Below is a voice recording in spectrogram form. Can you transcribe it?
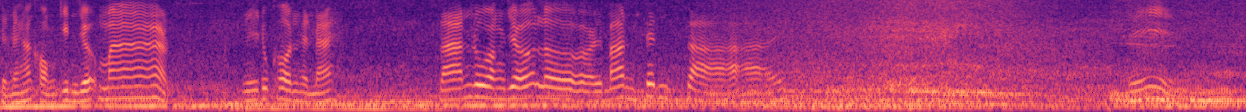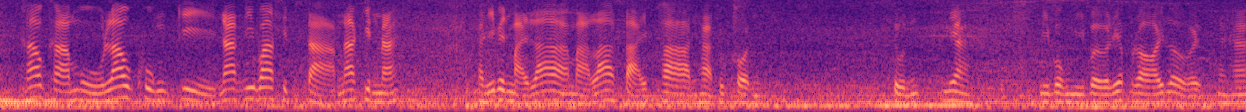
เห็นไหมฮะของกินเยอะมาก นี่ทุกคนเห็นไหมร้านรวงเยอะเลย บ้านเส้นสาย นี่ ข้าวขาหมูเหล้าคุงกี่ นาคนิวาส13น่ากินไหมอันนี้เป็นหมายล่าหมาล่าสายพานค่ะทุกคนศูนย์เนี่ย มีบงมีเบอร์เรียบร้อยเลยนะฮะ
